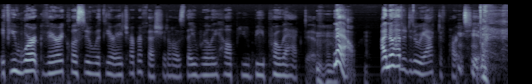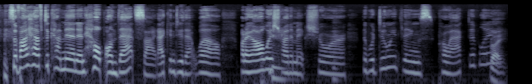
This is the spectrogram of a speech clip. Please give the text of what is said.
if you work very closely with your HR professionals, they really help you be proactive. Mm-hmm. Now, I know how to do the reactive part too. so if I have to come in and help on that side, I can do that well. But I always try to make sure that we're doing things proactively. Right.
